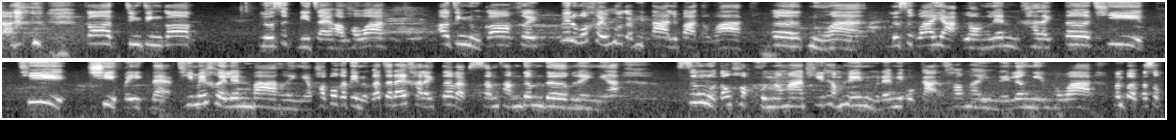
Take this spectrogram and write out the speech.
ค่ะ ก็จริง ๆก็รู้สึกดีใจค่ะ เพราะว่าเอาจริงหนูก็เคย ไม่รู้ว่าเคยพูดกับพี่ตาหรือเปล่าแต่ว่าเออหนูอะรู้สึกว่าอยากลองเล่นคาแรคเตอร์ที่ที่ฉีกไปอีกแบบที่ไม่เคยเล่นบ้างอะไรเงี้ยเพราะปกติหนูก็จะได้คาแรคเตอร์แบบซ้ำๆเดิมๆอะไรอย่างเงี้ย ซึ่งหนูต้องขอบคุณมากๆที่ทำให้หนูได้มีโอกาสเข้ามาอยู่ในเรื่องนี้ เพราะว่ามันเปิดประสบ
